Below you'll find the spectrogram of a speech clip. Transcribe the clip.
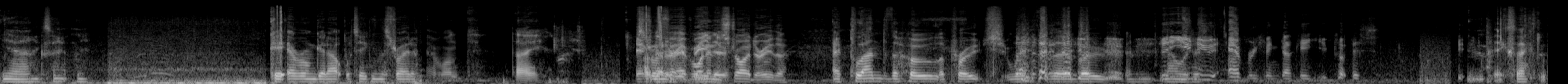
Yeah, exactly. Okay, everyone get out. We're taking the Strider. I won't die. Yeah, I'm you gonna fit everyone in the strider either. I planned the whole approach with the boat, and You, now you we're just knew everything, Ducky. You put this. Exactly.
